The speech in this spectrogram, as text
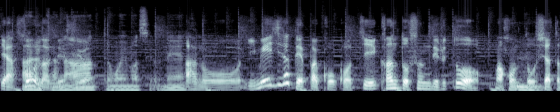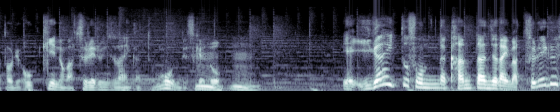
いやそうあるかなんですよ。なって思いますよね。あのイメージだとやっぱこうこっち関東住んでると、まあ、本当おっしゃった通り大きいのが釣れるんじゃないかと思うんですけど、うんうんいや意外とそんな簡単じゃない、まあ、釣れる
